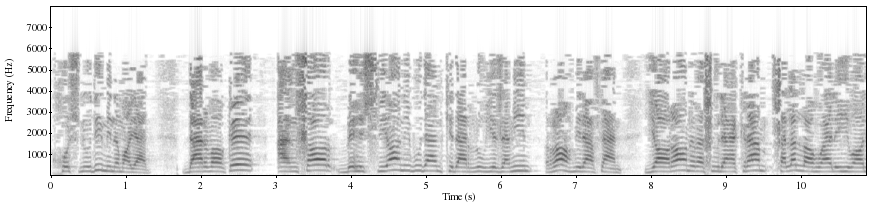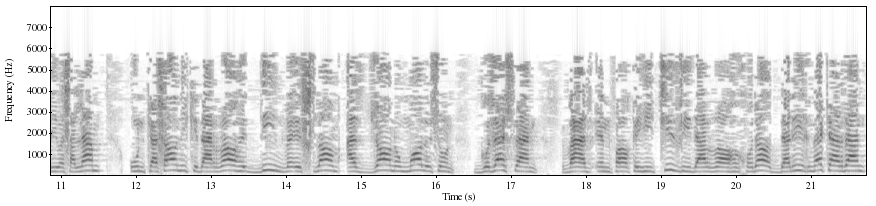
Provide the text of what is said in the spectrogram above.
خوشنودی می نماید در واقع انصار بهشتیانی بودند که در روی زمین راه می رفتند یاران رسول اکرم صلی الله علیه و آله و سلم اون کسانی که در راه دین و اسلام از جان و مالشون گذشتن و از انفاق هیچ چیزی در راه خدا دریغ نکردند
